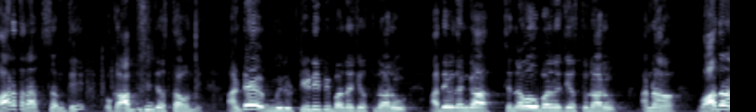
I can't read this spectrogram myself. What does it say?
భారత రాష్ట్ర సమితి ఒక ఆబ్జెక్షన్ చేస్తూ ఉంది. అంటే మీరు టీడీపీ బంధన చేస్తున్నారు అదేవిధంగా చంద్రబాబు బంధన చేస్తున్నారు అన్న వాదన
